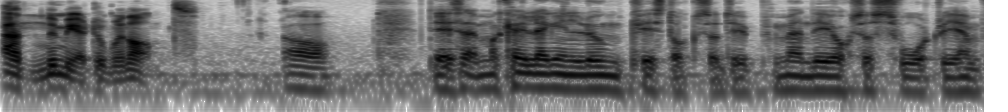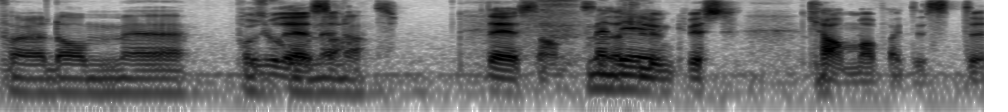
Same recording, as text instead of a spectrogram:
ännu mer dominant. ja. Det är så här, man kan ju lägga in Lundqvist också typ, men det är också svårt att jämföra de eh, Jo, det är positionerna. sant. Det är sant. Men Men det- Lundqvist kan man faktiskt eh,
